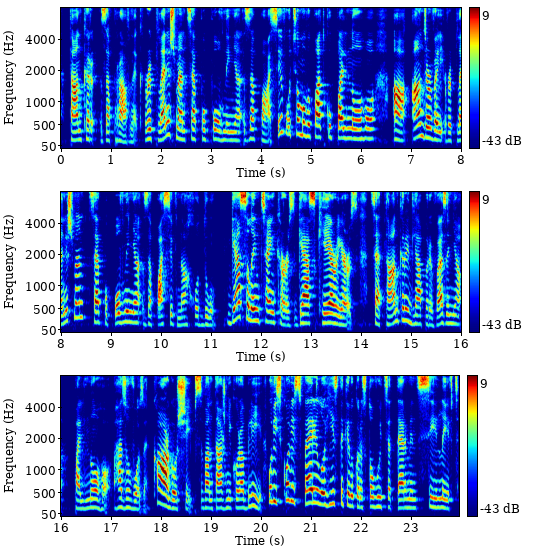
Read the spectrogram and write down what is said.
– танкер-заправник. Replenishment – це поповнення запасів у цьому випадку пального, а underway replenishment – це поповнення запасів на ходу. Gasoline tankers, gas carriers – це танкери для перевезення пального, газовози, cargo ships – вантажні кораблі. У військовій сфері логістики використовується термін sea lift,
